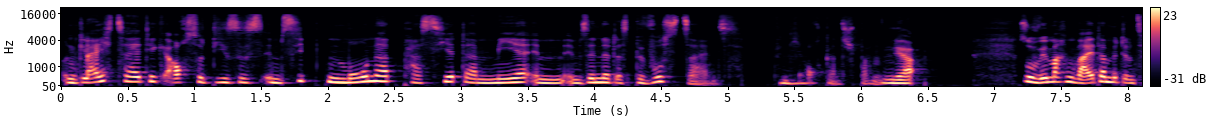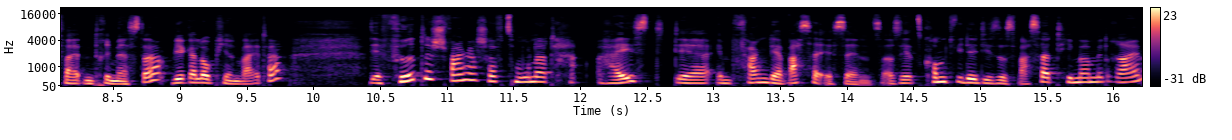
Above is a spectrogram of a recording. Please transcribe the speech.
Und gleichzeitig auch so dieses im siebten Monat passiert da mehr im, im Sinne des Bewusstseins. Finde ich auch ganz spannend. Ja, so, wir machen weiter mit dem zweiten Trimester. Wir galoppieren weiter. Der vierte Schwangerschaftsmonat heißt der Empfang der Wasseressenz. Also jetzt kommt wieder dieses Wasserthema mit rein.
